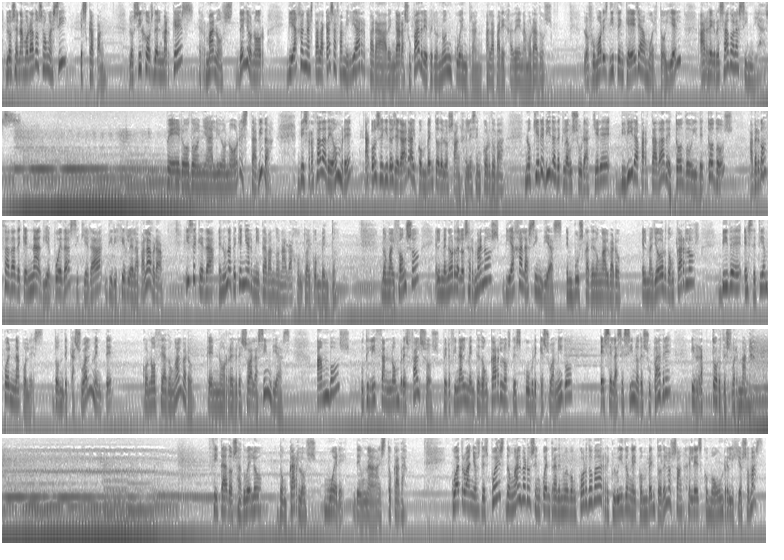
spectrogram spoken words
Los enamorados aún así escapan. Los hijos del marqués, hermanos de Leonor, viajan hasta la casa familiar para vengar a su padre, pero no encuentran a la pareja de enamorados. Los rumores dicen que ella ha muerto y él ha regresado a las Indias. Pero doña Leonor está viva. Disfrazada de hombre, ha conseguido llegar al convento de los Ángeles en Córdoba. No quiere vida de clausura, quiere vivir apartada de todo y de todos, avergonzada de que nadie pueda siquiera dirigirle la palabra, y se queda en una pequeña ermita abandonada junto al convento. Don Alfonso, el menor de los hermanos, viaja a las Indias en busca de don Álvaro. El mayor, don Carlos, vive ese tiempo en Nápoles, donde casualmente conoce a don Álvaro, que no regresó a las Indias. Ambos utilizan nombres falsos, pero finalmente don Carlos descubre que su amigo es el asesino de su padre y raptor de su hermana. Citados a duelo, don Carlos muere de una estocada. Cuatro años después, don Álvaro se encuentra de nuevo en Córdoba, recluido en el convento de Los Ángeles como un religioso más.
